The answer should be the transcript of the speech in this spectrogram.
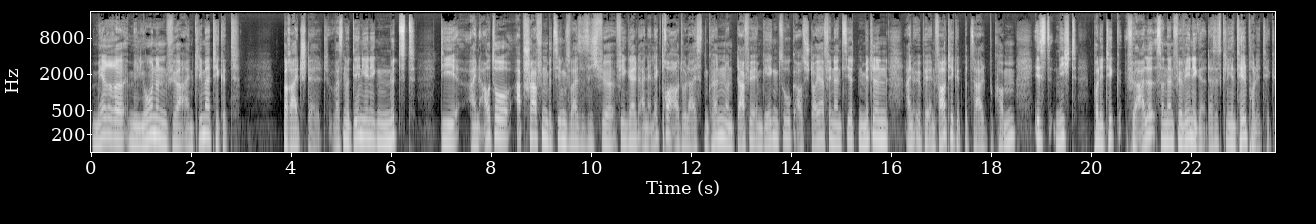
mehrere Millionen für ein Klimaticket bereitstellt, was nur denjenigen nützt, die ein Auto abschaffen bzw. sich für viel Geld ein Elektroauto leisten können und dafür im Gegenzug aus steuerfinanzierten Mitteln ein ÖPNV-Ticket bezahlt bekommen, ist nicht Politik für alle, sondern für wenige. Das ist Klientelpolitik.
